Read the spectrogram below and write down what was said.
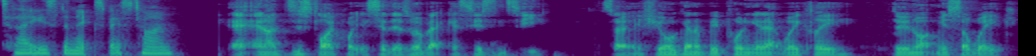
today is the next best time. And I just like what you said as well about consistency. So if you're going to be putting it out weekly, do not miss a week.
